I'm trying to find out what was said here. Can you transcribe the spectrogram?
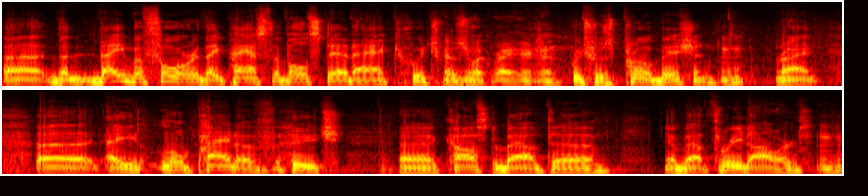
Uh, the day before they passed the Volstead Act, which was look right here, Jim. which was prohibition, mm-hmm. right? Uh, a little pint of hooch uh, cost about uh, about three dollars. Mm-hmm.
